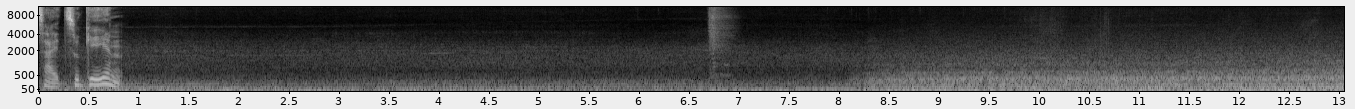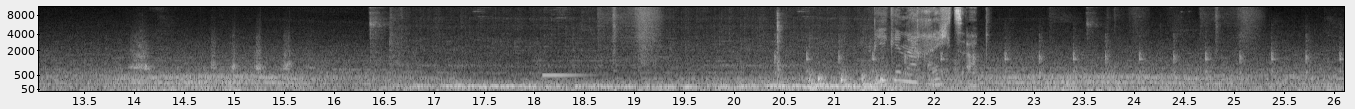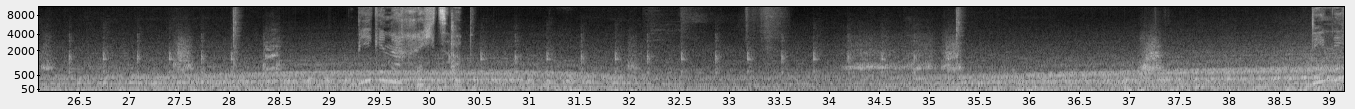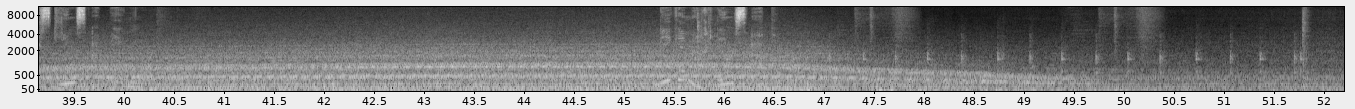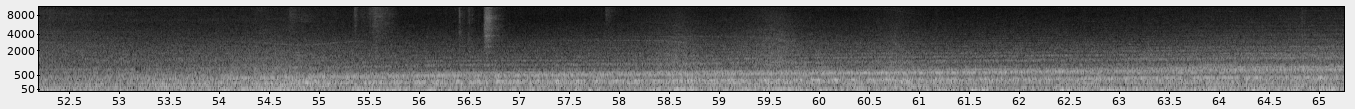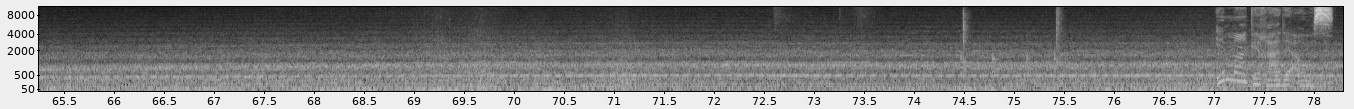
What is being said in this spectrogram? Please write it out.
Zeit zu gehen. Biege nach rechts ab. Biege nach rechts ab. Demnächst links abbiegen. Biege nach links ab. Geradeaus.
